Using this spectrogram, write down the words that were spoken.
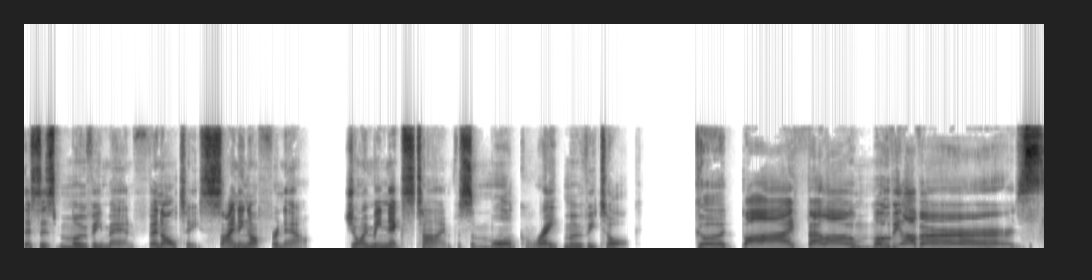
This is Movie Man Finalty signing off for now. Join me next time for some more great movie talk. Goodbye, fellow movie lovers!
